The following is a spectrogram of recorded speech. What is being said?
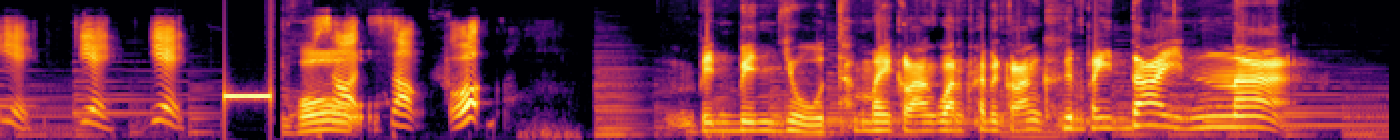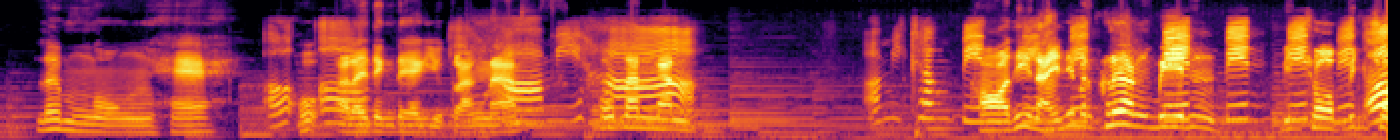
เย่เย่เย่โอ้สอดส่องโอ้บินบินอยู่ทำไมกลางวันใครเป็นกลางคืนไปได้น่ะเริ่มงงแฮะโอ้โอ้โอ้อะไรแดงๆอยู่กลางน้ำอ๋อมีฮโอ้อนั่นมัน อ๋อมีเครื่องบินหอที่ไหนนี่มันเครื่องบิน บินบินโฉบบินโอ้โฉ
